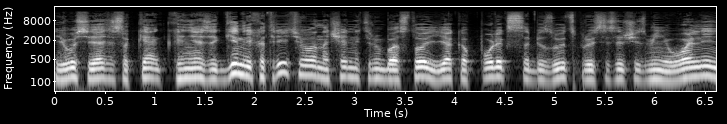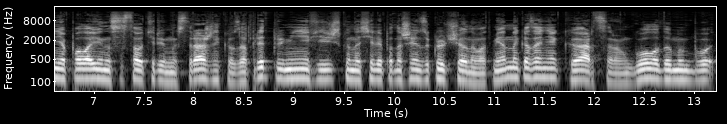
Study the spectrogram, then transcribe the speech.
его сиятельство князя Генриха III, начальник тюрьмы Бастой, Яков Полекс обязуется провести следующие изменения. Увольнение половины состава тюремных стражников, запрет применения физического насилия по отношению к заключенным, отмена наказания карцером, голодом и, бо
